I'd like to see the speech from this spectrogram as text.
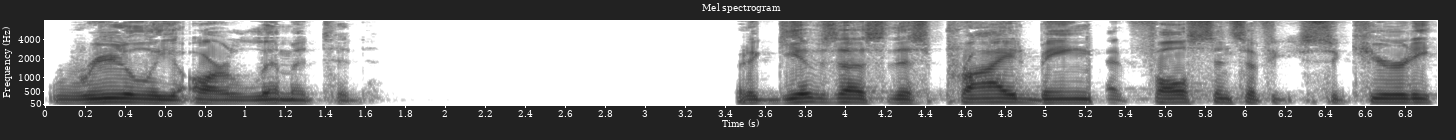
really are limited. But it gives us this pride being that false sense of security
